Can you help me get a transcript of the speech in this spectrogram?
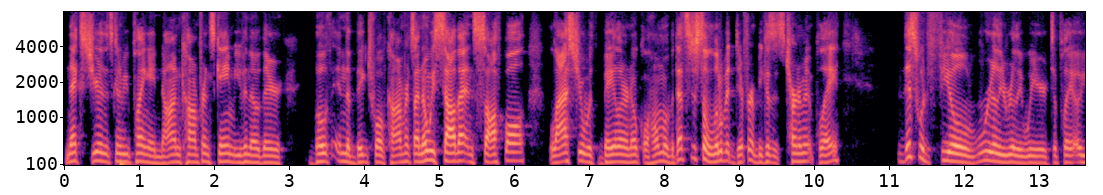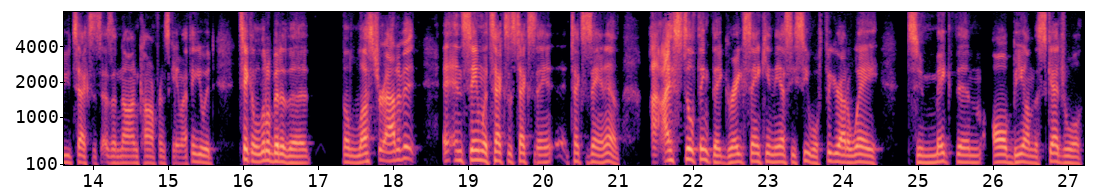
next year that's going to be playing a non-conference game, even though they're both in the Big 12 conference? I know we saw that in softball last year with Baylor and Oklahoma, but that's just a little bit different because it's tournament play this would feel really really weird to play OU Texas as a non-conference game. I think it would take a little bit of the the luster out of it. And same with Texas, Texas, Texas A&M. I, I still think that Greg Sankey and the SEC will figure out a way to make them all be on the schedule.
